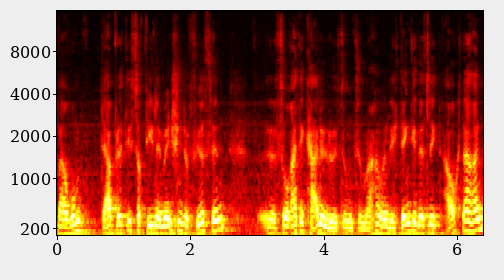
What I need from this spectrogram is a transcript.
warum da plötzlich so viele Menschen dafür sind, äh, so radikale Lösungen zu machen. Und ich denke, das liegt auch daran,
